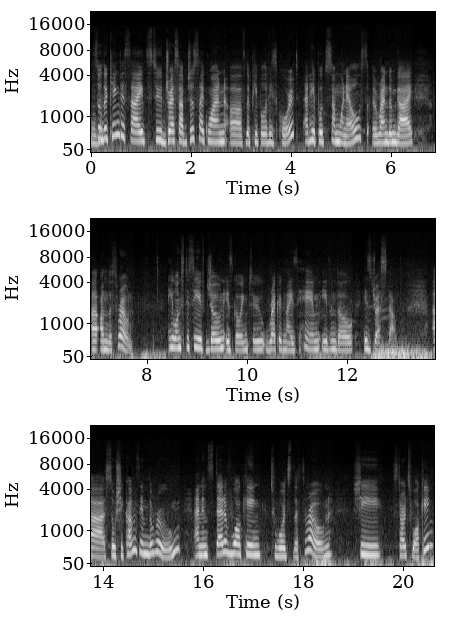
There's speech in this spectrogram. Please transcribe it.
Mm-hmm. So the king decides to dress up just like one of the people of his court, and he puts someone else, a random guy, uh, on the throne. He wants to see if Joan is going to recognize him, even though he's dressed up. Uh, so she comes in the room, and instead of walking towards the throne, she starts walking,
